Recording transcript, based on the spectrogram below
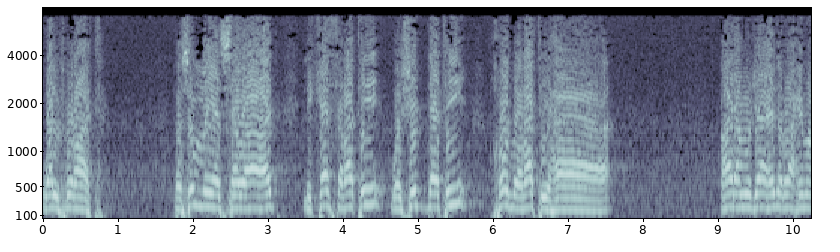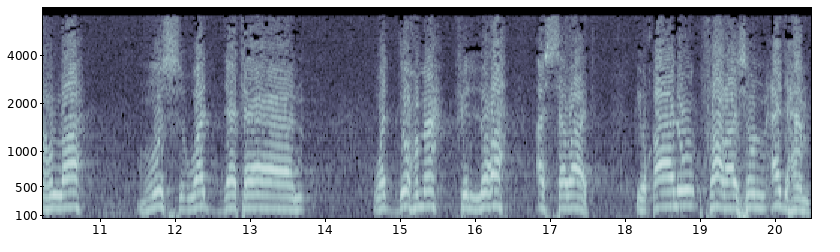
والفرات. فسميت سواد لكثرة وشدة خضرتها. قال مجاهد رحمه الله مسودتان والدهمة في اللغة السواد. يقال فرس أدهم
